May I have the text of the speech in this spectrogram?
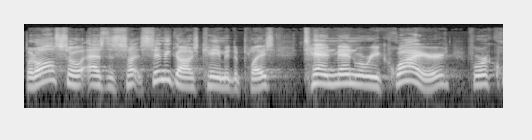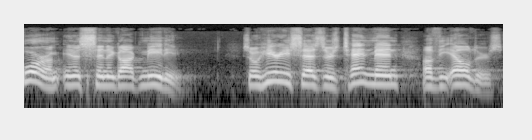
But also, as the synagogues came into place, 10 men were required for a quorum in a synagogue meeting. So here he says there's 10 men of the elders.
